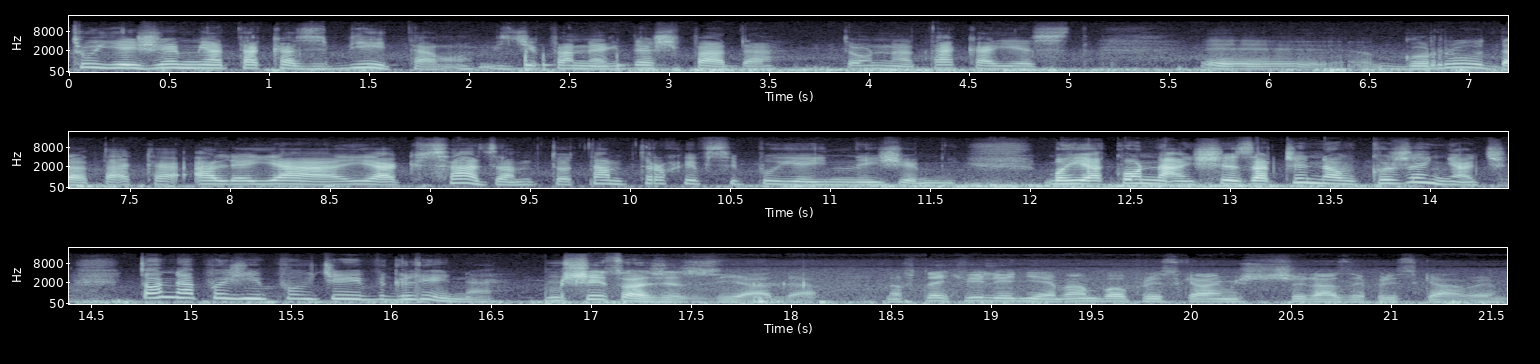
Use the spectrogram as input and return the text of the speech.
tu jest ziemia taka zbita. Widzi pan, jak deszcz pada, to ona taka jest gruda taka, ale ja jak sadzam, to tam trochę wsypuję innej ziemi. Bo jak ona się zaczyna ukorzeniać, to ona później pójdzie w glinę. Mszyca się zjada. No w tej chwili nie mam, bo pryskałem już trzy razy pryskałem.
